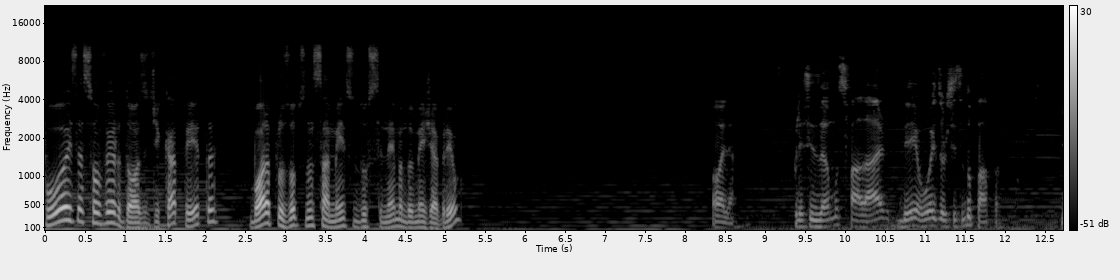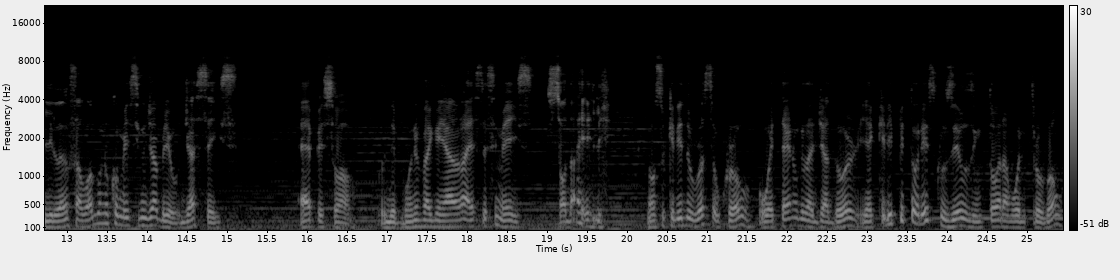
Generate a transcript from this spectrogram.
Depois dessa overdose de capeta, bora para os outros lançamentos do cinema do mês de abril? Olha, precisamos falar de O Exorcista do Papa. Ele lança logo no comecinho de abril, dia 6. É, pessoal, o demônio vai ganhar hora extra esse mês, só da ele. Nosso querido Russell Crowe, o eterno gladiador e aquele pitoresco Zeus em Thor, Amor e Trovão,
